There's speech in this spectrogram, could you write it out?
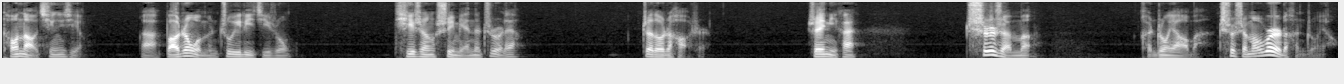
头脑清醒啊，保证我们注意力集中。提升睡眠的质量，这都是好事所以你看，吃什么很重要吧？吃什么味儿的很重要。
